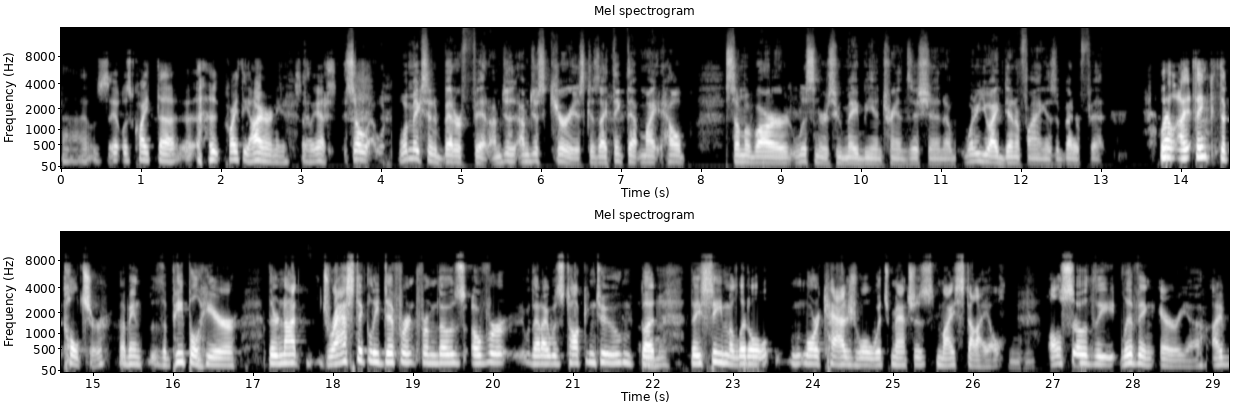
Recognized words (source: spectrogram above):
uh, it was it was quite the quite the irony. So yes. So what makes it a better fit? I'm just I'm just curious because I think that might help some of our listeners who may be in transition. What are you identifying as a better fit? Well, I think the culture, I mean, the people here, they're not drastically different from those over that I was talking to, but hmm they seem a little more casual, which matches my style. hmm Also, the living area. I've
